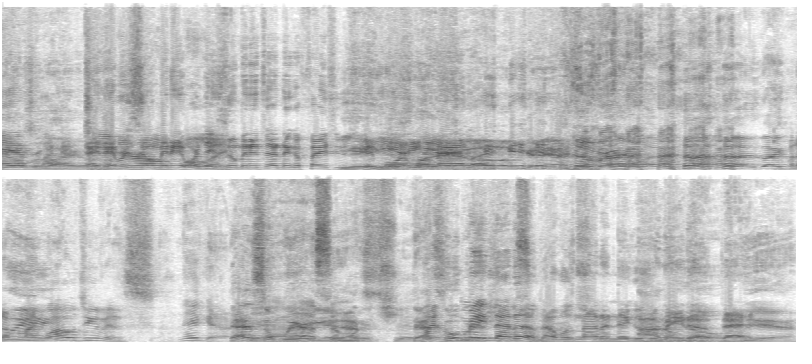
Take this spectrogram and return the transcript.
ass over like a they were 10-year-old zooming in. Weren't they zooming into that nigga face? He was Yeah, getting more and more yeah, mad. like, Like, okay, right? like, But I'm like, why would you even, nigga? That's Yeah, a weird. that's yeah, some that's, weird shit. that's like who made that up? That was not a nigga who made know. up that. Yeah.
